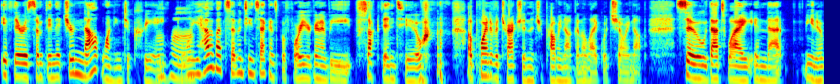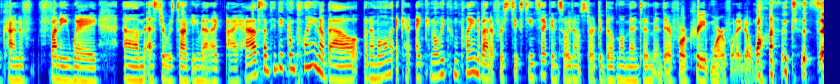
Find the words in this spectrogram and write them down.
if there is something that you're not wanting to create, mm-hmm. well, you have about 17 seconds before you're going to be sucked into a point of attraction that you're probably not going to like what's showing up. So that's why in that you know, kind of funny way, um, Esther was talking about. I, I have something to complain about, but I'm only I can I can only complain about it for 16 seconds, so I don't start to build momentum and therefore create more of what I don't want. so,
